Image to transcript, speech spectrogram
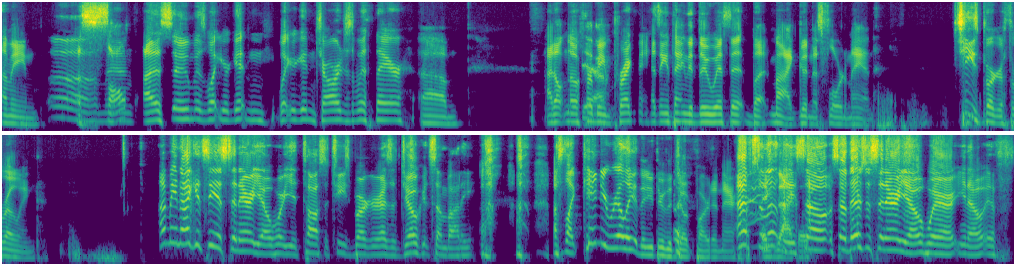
I mean, Oh, assault, man. I assume, is what you're getting what you're getting charged with there. Um, I don't know if her being pregnant has anything to do with it, but my goodness, Florida man, cheeseburger throwing. I mean, I could see a scenario where you toss a cheeseburger as a joke at somebody. I was like, "Can you really?" And then you threw the joke part in there. Absolutely. Exactly. So, so there's a scenario where you know, if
